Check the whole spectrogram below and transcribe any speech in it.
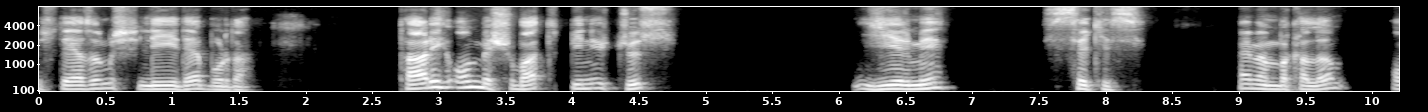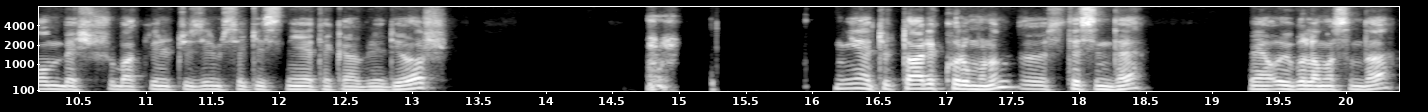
üstte yazılmış. Li de burada. Tarih 15 Şubat 1328. Hemen bakalım. 15 Şubat 1328 niye tekabül ediyor? Yine Türk Tarih Kurumu'nun e, sitesinde veya uygulamasında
